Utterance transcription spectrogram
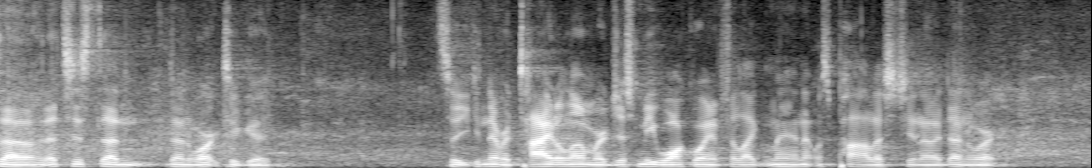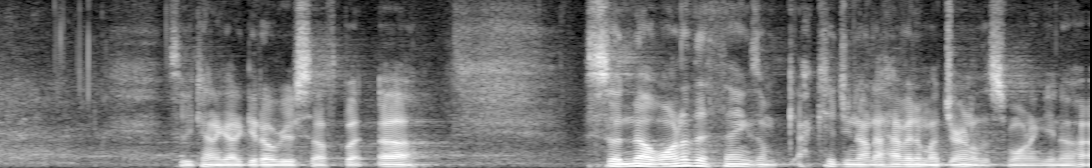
so that just doesn't doesn't work too good. So you can never title them or just me walk away and feel like, man, that was polished. You know, it doesn't work. So you kind of got to get over yourself. But uh, so no, one of the things I'm, I kid you not, I have it in my journal this morning. You know, how,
